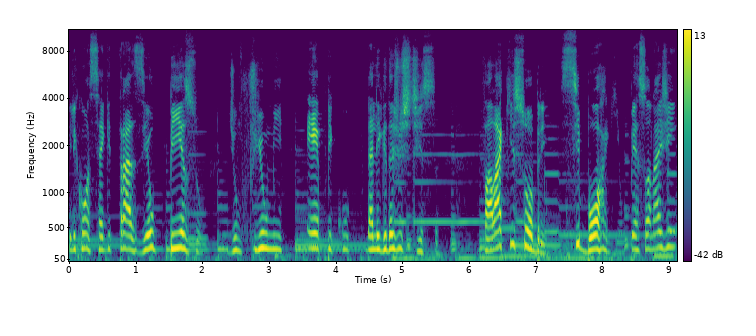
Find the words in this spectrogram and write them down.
ele consegue trazer o peso de um filme épico da Liga da Justiça falar aqui sobre Cyborg, um personagem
